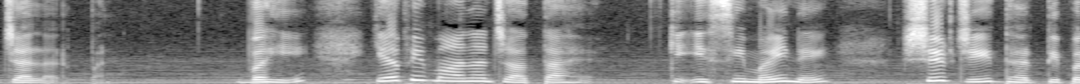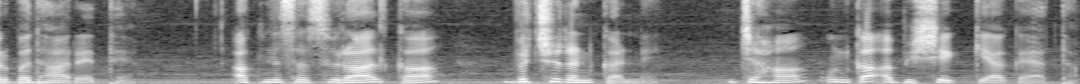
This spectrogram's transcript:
जल अर्पण। वही यह भी माना जाता है कि इसी महीने शिव जी धरती पर पधारे थे, अपने ससुराल का विचरण करने, जहाँ उनका अभिषेक किया गया था।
